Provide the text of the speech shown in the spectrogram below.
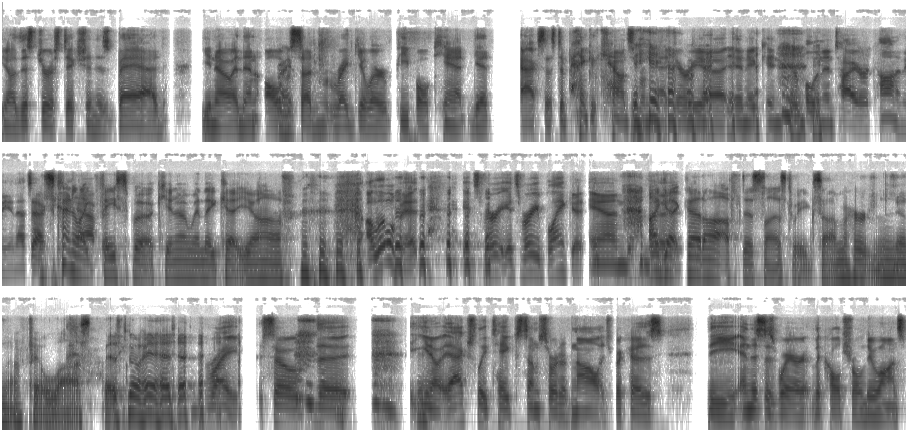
you know, this jurisdiction is bad, you know, and then all right. of a sudden regular people can't get access to bank accounts from that area right. and it can cripple an entire economy and that's actually it's kind of like facebook you know when they cut you off. A little bit. It's very it's very blanket and the, i got cut off this last week so i'm hurting and i feel lost but go ahead. Right. So the you know it actually takes some sort of knowledge because the and this is where the cultural nuance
